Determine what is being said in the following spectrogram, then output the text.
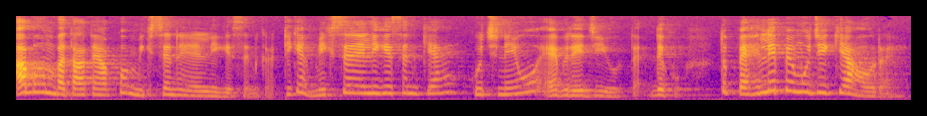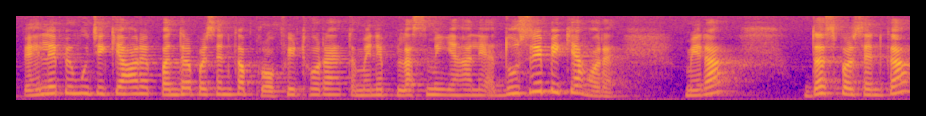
अब हम बताते हैं आपको मिक्सर एलिगेशन का, ठीक है? मिक्सर एलिगेशन क्या है? कुछ नहीं, वो एवरेज ही होता है। देखो तो पहले पे मुझे क्या हो रहा है? पहले पे मुझे क्या हो रहा है? पंद्रह परसेंट का प्रॉफिट हो रहा है तो मैंने प्लस में यहाँ लिया दूसरे पे क्या हो रहा है? मेरा दस परसेंट का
